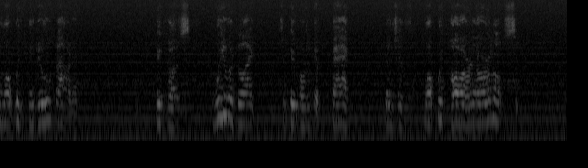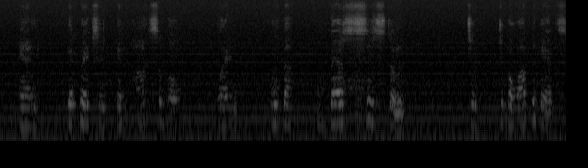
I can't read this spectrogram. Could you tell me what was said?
and what we can do about it. Because we would like to be able to get back into what we call our normalcy. And it makes it impossible when we've got the best system to, to go up against.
